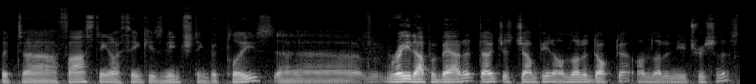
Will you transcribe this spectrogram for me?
But uh, fasting, I think, is an interesting. But please uh, read up about it. Don't just jump in. I'm not a doctor. I'm not a nutritionist,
